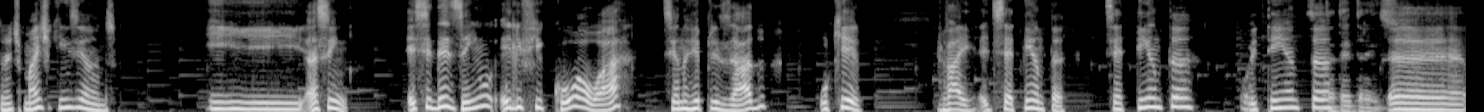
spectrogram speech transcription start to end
Durante mais de 15 anos. E, assim, esse desenho, ele ficou ao ar, sendo reprisado, o que? Vai, é de 70? 70, 80... 73. É,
